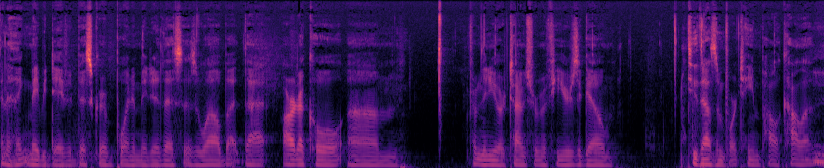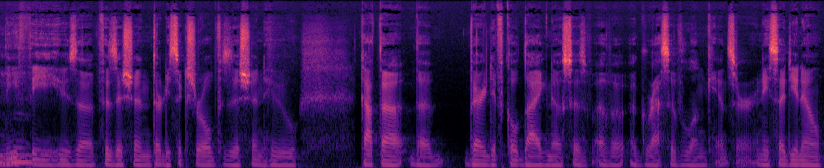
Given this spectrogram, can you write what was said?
and I think maybe David Bisgrove pointed me to this as well, but that article um, from the New York Times from a few years ago, 2014, Paul Kalanithi, mm-hmm. who's a physician, 36 year old physician who got the the very difficult diagnosis of, of aggressive lung cancer, and he said, you know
